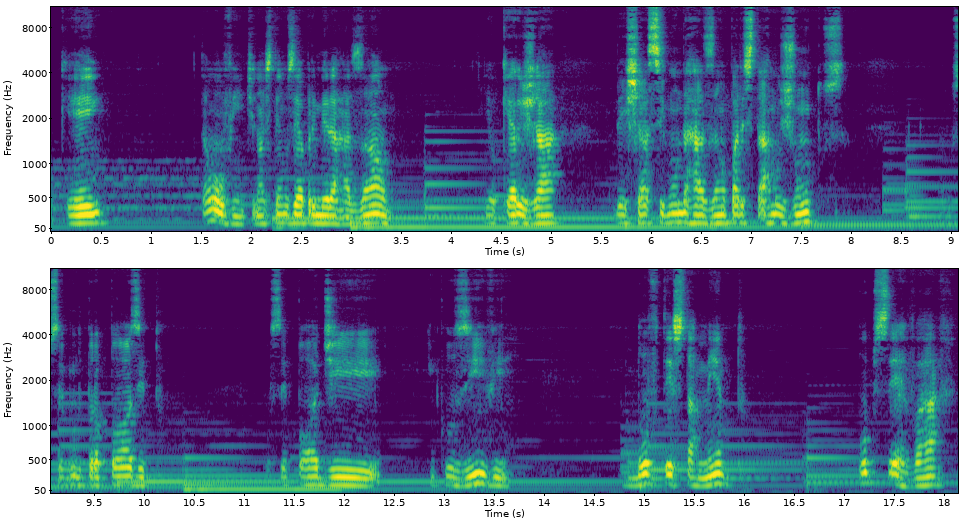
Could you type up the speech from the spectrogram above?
Ok? Então, ouvinte, nós temos aí a primeira razão. Eu quero já deixar a segunda razão para estarmos juntos. O segundo propósito, você pode, inclusive, no Novo Testamento, observar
